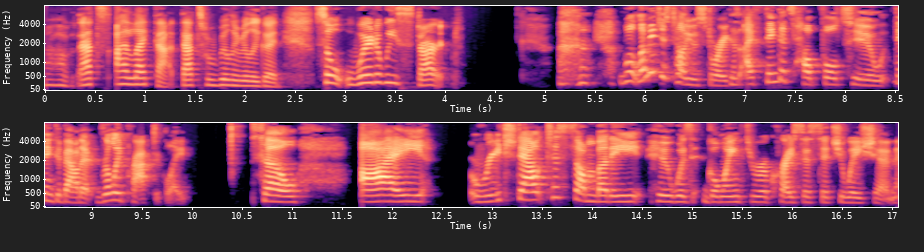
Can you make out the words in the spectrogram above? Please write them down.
Oh, that's, I like that. That's really, really good. So, where do we start? well, let me just tell you a story because I think it's helpful to think about it really practically. So, I reached out to somebody who was going through a crisis situation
